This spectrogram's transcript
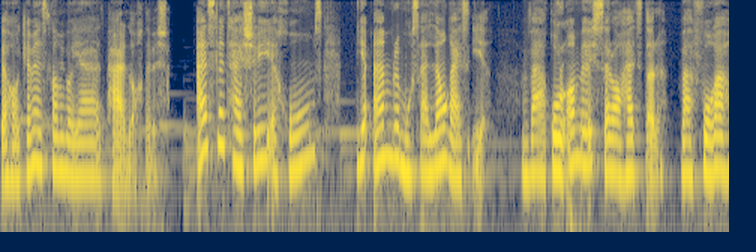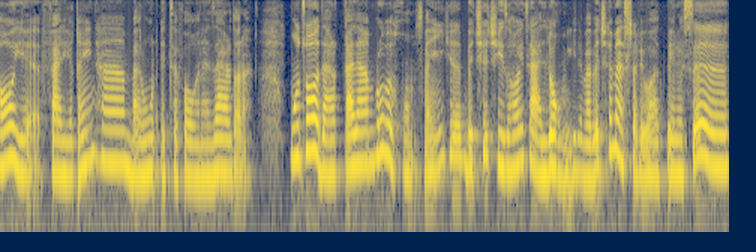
به حاکم اسلامی باید پرداخته بشه. اصل تشریع خمس یه امر مسلم و قطعیه. و قرآن بهش سراحت داره و فقهای فریقین هم بر اون اتفاق نظر دارن. منتها در قلم رو به خمس و اینکه به چه چیزهایی تعلق می‌گیره و به چه مصرفی باید برسه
